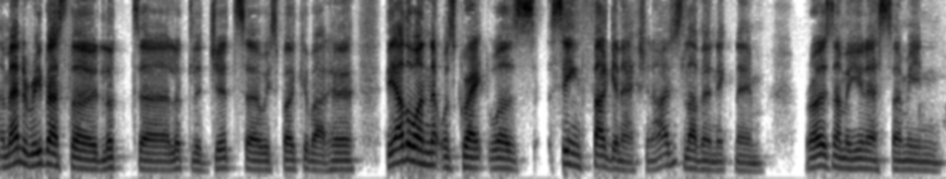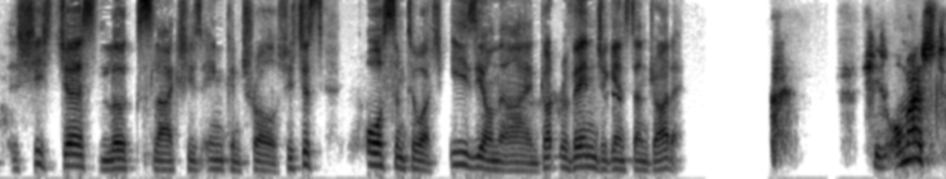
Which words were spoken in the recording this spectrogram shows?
Amanda Ribas though looked uh, looked legit. So we spoke about her. The other one that was great was seeing Thug in action. I just love her nickname, Rose Namajunas. I mean, she just looks like she's in control. She's just awesome to watch, easy on the eye, and got revenge against Andrade. She's almost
